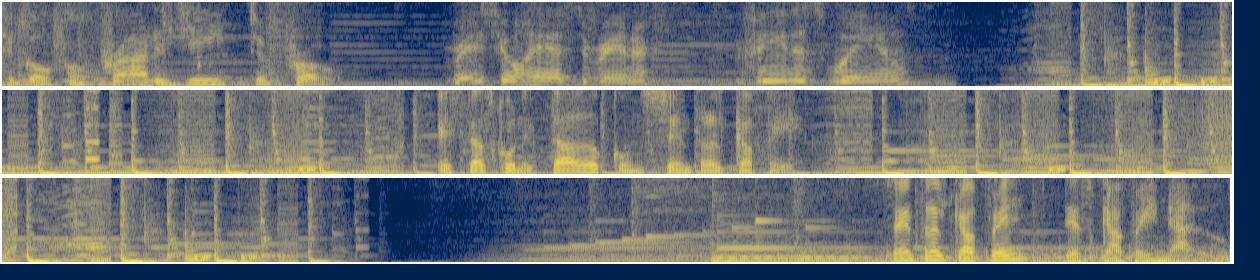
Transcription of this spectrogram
to go from prodigy to pro. Raise your hand, Serena. Venus Williams. Estás conectado con Central Café. Central Café descafeinado.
